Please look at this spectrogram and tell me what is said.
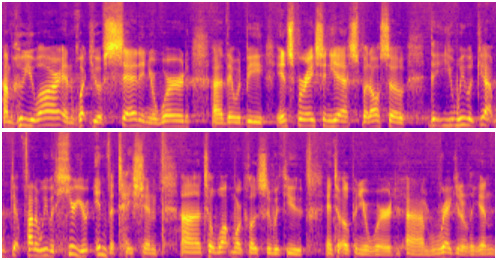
um, who you are and what you have said in your word. Uh, there would be inspiration, yes, but also that you, we would get, get, Father, we would hear your invitation uh, to walk more closely with you and to open your word. Um, regularly and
